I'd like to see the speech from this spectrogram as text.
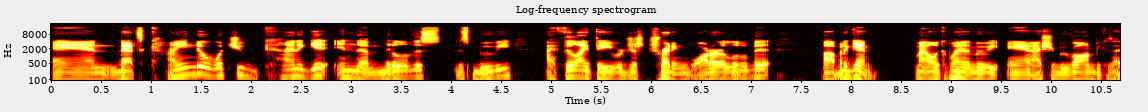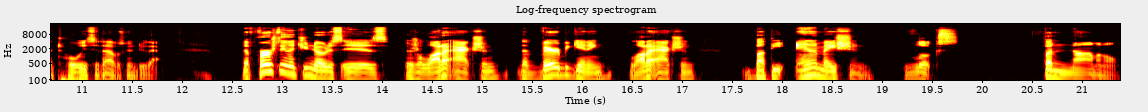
And that's kind of what you kind of get in the middle of this this movie. I feel like they were just treading water a little bit. Uh, but again, my only complaint of the movie, and I should move on because I totally said I was going to do that. The first thing that you notice is there's a lot of action. The very beginning, a lot of action, but the animation looks phenomenal.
